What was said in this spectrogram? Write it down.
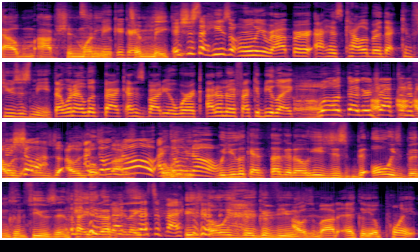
album option money to Make it to great. make It's it. just that he's the only rapper at his caliber that confuses me. That when I look back at his body of work, I don't know if I could be like, well, Thugger dropped an Uh, I- I was- official. I was- I was just don't about to- know. I don't you- know. When you look at Thugger though, he's just be, always been confusing. Like, you know what I mean? That's- Like, that's a fact. He's always been confusing. I was about to echo your point.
